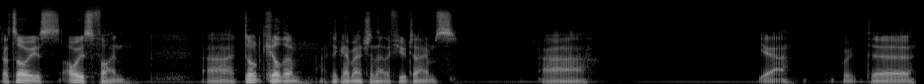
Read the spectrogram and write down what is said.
that's always always fun. Uh don't kill them. I think i mentioned that a few times. Uh yeah. The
